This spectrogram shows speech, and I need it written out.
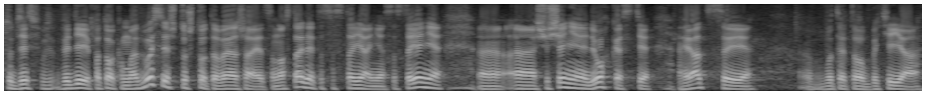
тут здесь в идее потока мы отбросили, что что-то выражается, но оставили это состояние, состояние э, ощущения легкости, реакции, вот этого бытия.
